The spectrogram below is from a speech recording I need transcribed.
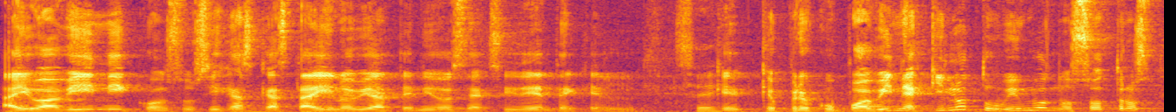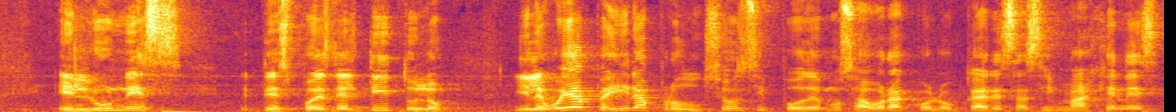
Ahí va Vini con sus hijas, que hasta ahí no había tenido ese accidente que, que preocupó a Vini. Aquí lo tuvimos nosotros el lunes después del título. Y le voy a pedir a producción si podemos ahora colocar esas imágenes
